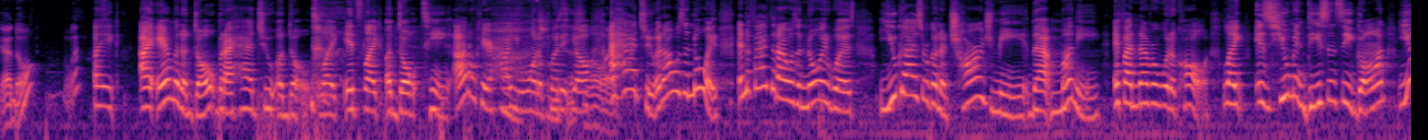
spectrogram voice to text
adult. What? Like I am an adult, but I had to adult. Like it's like adulting. I don't care how you want to put it, y'all. Lord. I had to, and I was annoyed. And the fact that I was annoyed was you guys were gonna charge me that money if I never would have called. Like, is human decency gone? You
